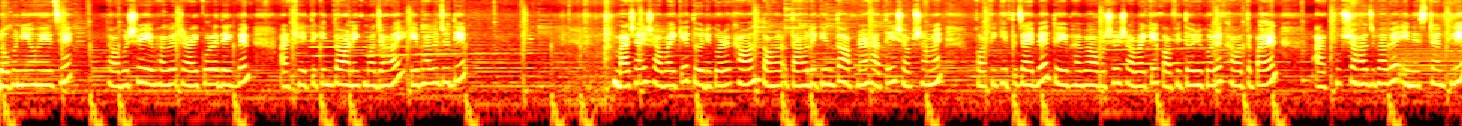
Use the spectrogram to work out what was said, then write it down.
লোভনীয় হয়েছে। তো অবশ্যই এভাবে ট্রাই করে দেখবেন, আর খেতে কিন্তু অনেক মজা হয়। এভাবে যদি বাসায় সবাইকে তৈরি করে খাওয়ান তাহলে কিন্তু আপনার হাতেই সব সময় কফি খেতে চাইবে। তো এইভাবে অবশ্যই সবাইকে কফি তৈরি করে খাওয়াতে পারেন। আর খুব সহজভাবে ইনস্ট্যান্টলি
